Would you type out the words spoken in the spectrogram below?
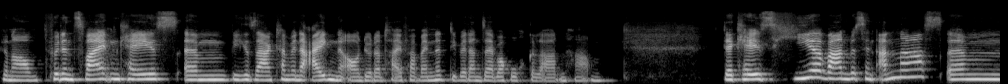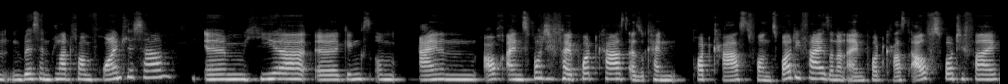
Genau. Für den zweiten Case, ähm, wie gesagt, haben wir eine eigene Audiodatei verwendet, die wir dann selber hochgeladen haben. Der Case hier war ein bisschen anders, ähm, ein bisschen plattformfreundlicher. Ähm, hier äh, ging es um einen, auch einen Spotify-Podcast, also kein Podcast von Spotify, sondern einen Podcast auf Spotify,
